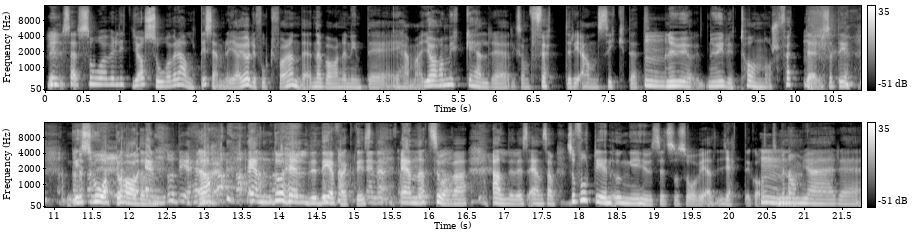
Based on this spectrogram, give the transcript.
Men Så här, sover lite, jag sover alltid sämre, jag gör det fortfarande när barnen inte är hemma. Jag har mycket hellre liksom, fötter i ansiktet. Men nu, är nu är det tonårsfötter så det, det är svårt att ha dem. Ändå det hellre. Ja, ändå hellre det faktiskt. Än än att sova alldeles ensam. Så fort det är en unge i huset så sover jag jättegott. Men om jag, är, eh,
